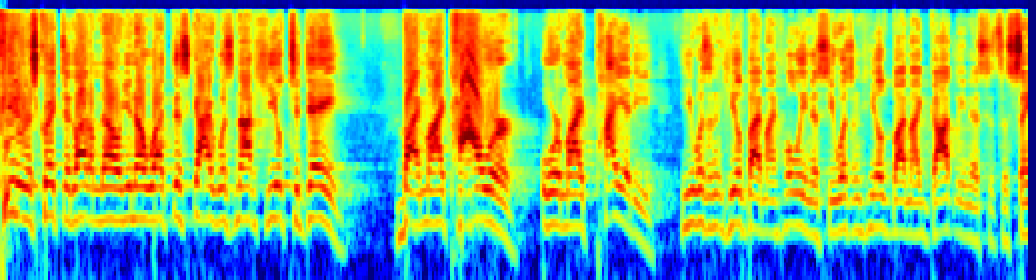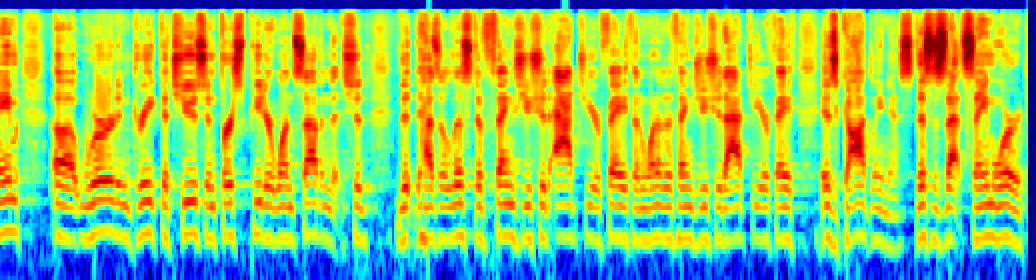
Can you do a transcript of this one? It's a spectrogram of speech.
Peter is quick to let him know, you know what, this guy was not healed today by my power or my piety. He wasn't healed by my holiness. He wasn't healed by my godliness. It's the same uh, word in Greek that's used in 1 Peter 1 7 that, should, that has a list of things you should add to your faith. And one of the things you should add to your faith is godliness. This is that same word.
